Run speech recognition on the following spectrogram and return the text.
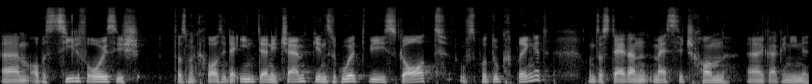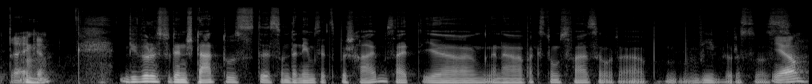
Ähm, aber das Ziel von uns ist, dass man quasi den internen Champion so gut wie es geht aufs Produkt bringt und dass der dann Message kann äh, gegen ihn tragen. Mhm. Wie würdest du den Status des Unternehmens jetzt beschreiben? Seid ihr in einer Wachstumsphase oder wie würdest du das? Ja,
